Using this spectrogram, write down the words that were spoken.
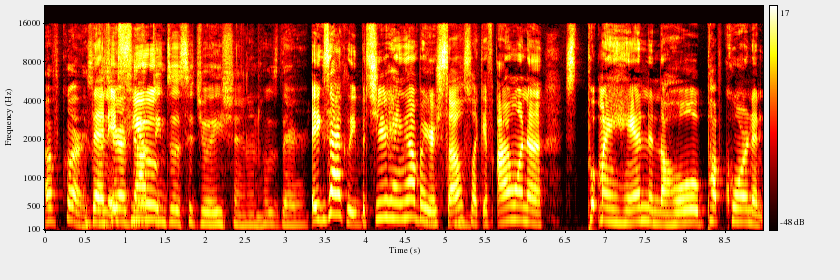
Of course. Then you're if you- adapting to the situation and who's there. Exactly, but you're hanging out by yourself. Mm-hmm. Like if I want to put my hand in the whole popcorn and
